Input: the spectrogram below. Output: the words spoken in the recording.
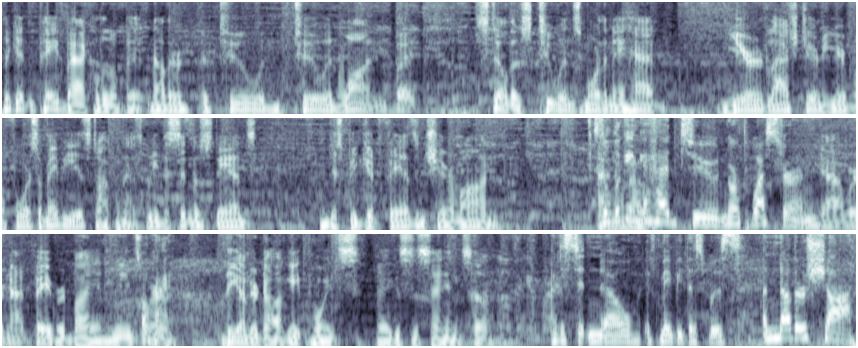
they're getting paid back a little bit. Now they're they're two and two and one, but still, there's two wins more than they had year last year and a year before. So maybe he is talking to us. We need to sit in those stands and just be good fans and cheer them on. So looking ahead to Northwestern, Yeah, we're not favored by any means. Okay. We're the underdog. Eight points, Vegas is saying. So I just didn't know if maybe this was another shot,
